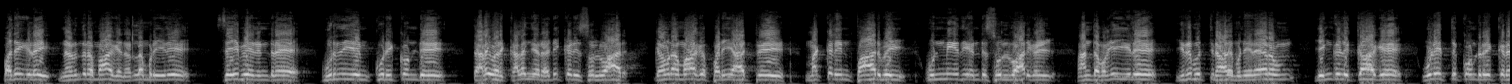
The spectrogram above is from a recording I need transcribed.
பணிகளை நிரந்தரமாக நல்ல முறையிலே செய்வேன் என்ற உறுதியையும் கூறிக்கொண்டு தலைவர் கலைஞர் அடிக்கடி சொல்வார். கவனமாக பணியாற்று மக்களின் பார்வை உன்மீது என்று சொல்வார்கள். அந்த வகையிலே இருபத்தி நாலு மணி நேரம் எங்களுக்காக உழைத்துக் கொண்டிருக்கிற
